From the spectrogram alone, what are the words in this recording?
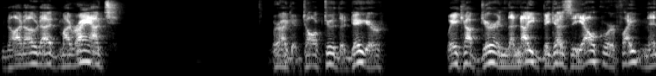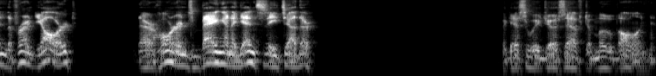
not out at my ranch, where I could talk to the deer, wake up during the night because the elk were fighting in the front yard, their horns banging against each other. I guess we just have to move on.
